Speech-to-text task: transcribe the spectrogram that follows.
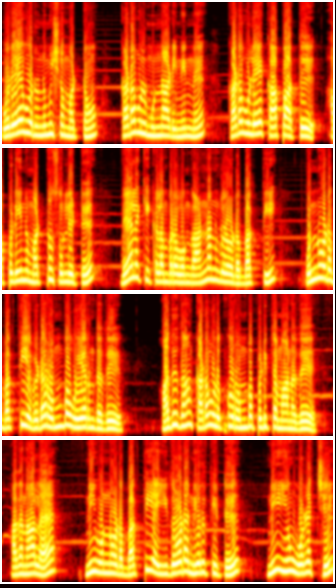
ஒரே ஒரு நிமிஷம் மட்டும் கடவுள் முன்னாடி நின்னு கடவுளே காப்பாத்து அப்படின்னு மட்டும் சொல்லிட்டு வேலைக்கு கிளம்புற உங்க அண்ணன்களோட பக்தி உன்னோட பக்தியை விட ரொம்ப உயர்ந்தது. அதுதான் கடவுளுக்கும் ரொம்ப பிடித்தமானது. அதனால நீ உன்னோட பக்தியை இதோட நிறுத்திட்டு நீயும் உழைச்சு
